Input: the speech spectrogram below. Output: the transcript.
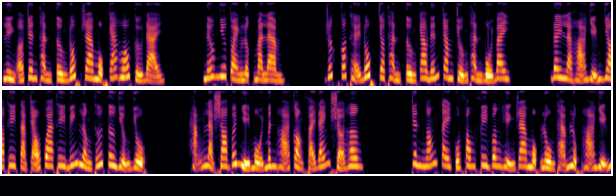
liền ở trên thành tường đốt ra một cá hố cự đại. Nếu như toàn lực mà làm, rất có thể đốt cho thành tường cao đến trăm trượng thành bụi bay. Đây là hỏa diễm do thi tà trảo qua thi biến lần thứ tư dựng dục. Hẳn là so với nhị muội minh hỏa còn phải đáng sợ hơn. Trên ngón tay của Phong Phi Vân hiện ra một luồng thảm lục hỏa diễm,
